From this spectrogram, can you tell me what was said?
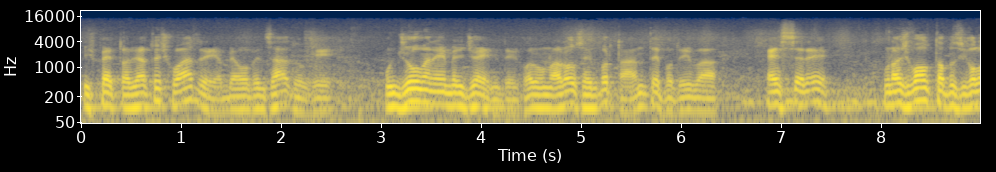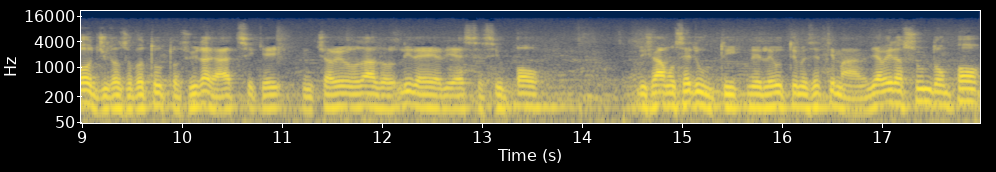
rispetto alle altre squadre abbiamo pensato che un giovane emergente con una rosa importante poteva essere una svolta psicologica soprattutto sui ragazzi che ci avevano dato l'idea di essersi un po' diciamo seduti nelle ultime settimane, di aver assunto un po'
